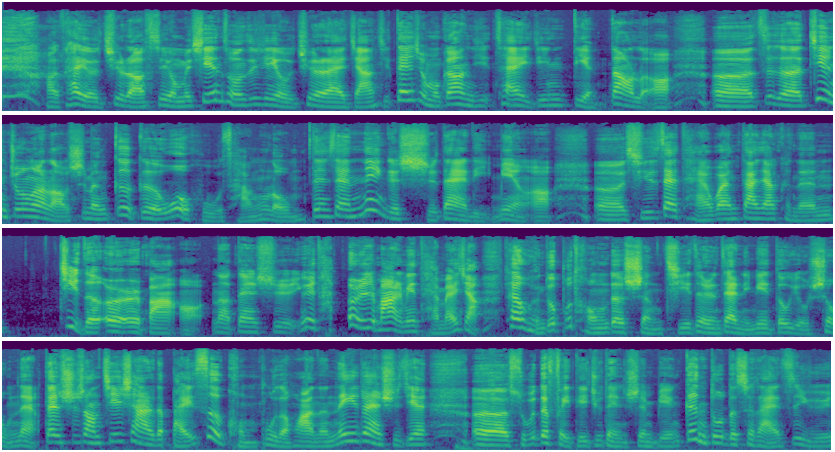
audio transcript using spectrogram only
好，太有趣了，所以我们先从这些有趣的来讲起。但是我们刚刚才已经点到了啊，呃，这个建中的老师们个个卧虎藏龙，但在那个时代里面啊，呃，其实，在台湾大家可能记得二二八啊，那但是因为他二二八里面坦白讲，他有很多不同的省级的人在里面都有受难。但事实上，接下来的白色恐怖的话呢，那一段时间，呃，所谓的匪谍就在你身边，更多的是来自于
